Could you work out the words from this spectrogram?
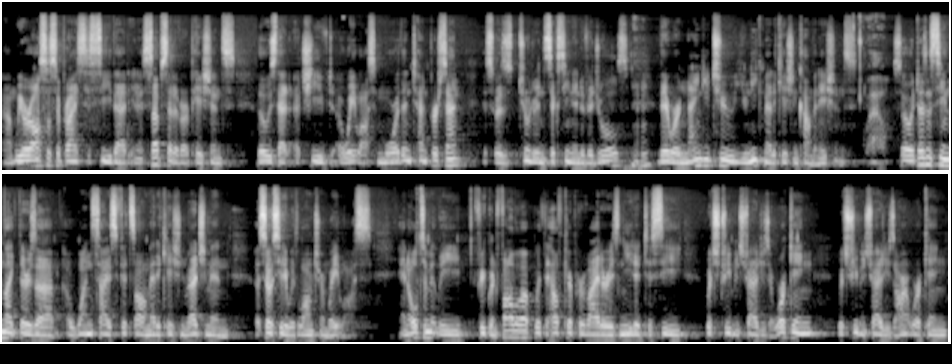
Um, we were also surprised to see that in a subset of our patients, those that achieved a weight loss more than 10%, this was 216 individuals, mm-hmm. there were 92 unique medication combinations. Wow. So it doesn't seem like there's a, a one size fits all medication regimen associated with long term weight loss. And ultimately, frequent follow up with the healthcare provider is needed to see which treatment strategies are working, which treatment strategies aren't working,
